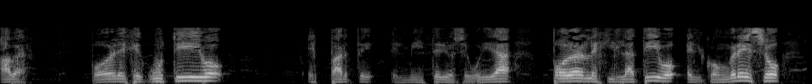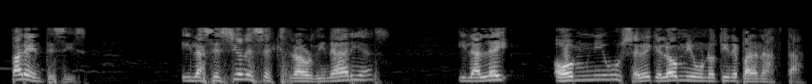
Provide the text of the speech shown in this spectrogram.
A ver, Poder Ejecutivo es parte del Ministerio de Seguridad, Poder Legislativo, el Congreso, paréntesis, y las sesiones extraordinarias y la ley ómnibus, se ve que el ómnibus no tiene para nafta,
